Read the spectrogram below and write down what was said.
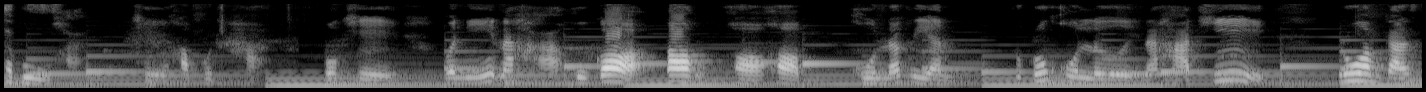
สบู่ค่ะๆโอเคขอบคุณค่ะ โอเค วันนี้นะคะครูก็ต้องขอขอบคุณนักเรียนทุกๆคนเลยนะคะที่ร่วมการแส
